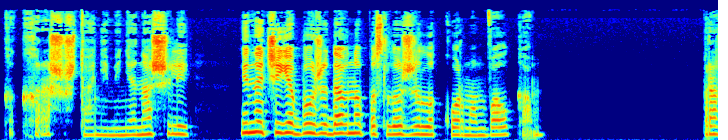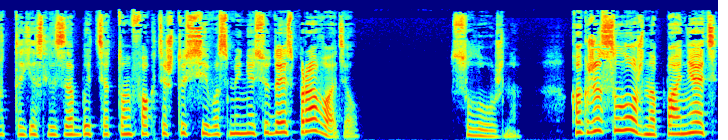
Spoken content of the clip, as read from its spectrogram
Как хорошо, что они меня нашли, иначе я бы уже давно послужила кормом волкам. Правда, если забыть о том факте, что Сивас меня сюда и спровадил. Сложно. Как же сложно понять,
